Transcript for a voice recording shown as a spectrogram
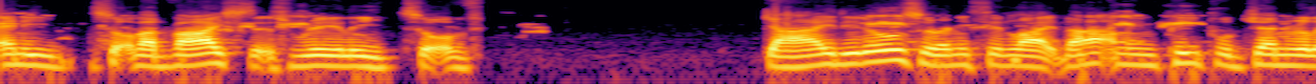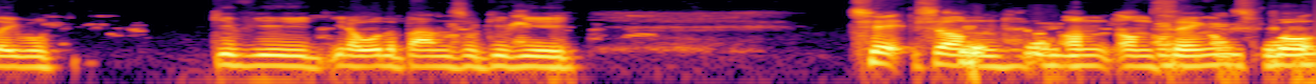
any sort of advice that's really sort of guided us or anything like that. I mean, people generally will give you, you know, other bands will give you tips on on on things, but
